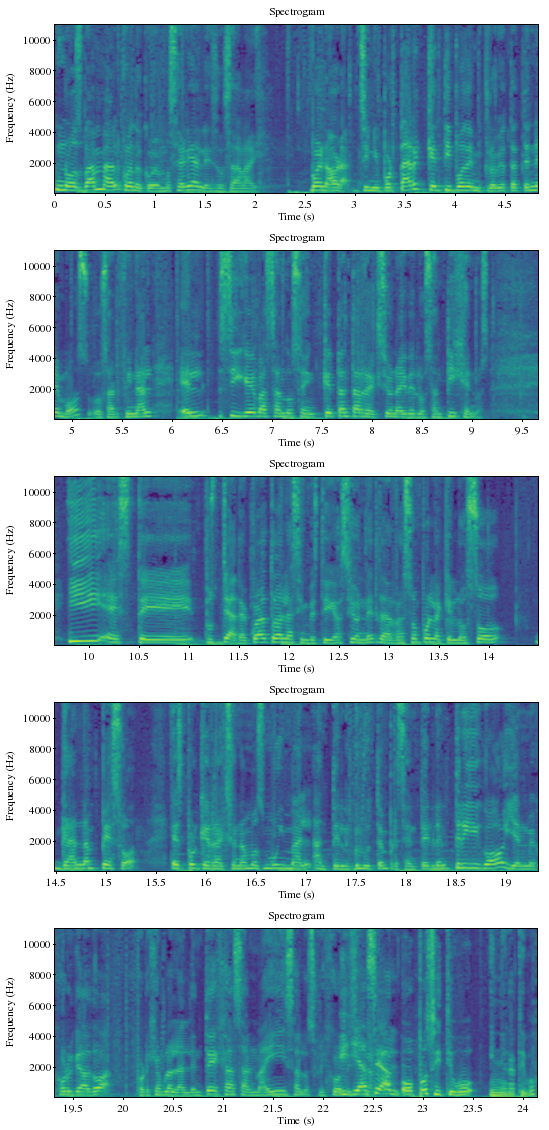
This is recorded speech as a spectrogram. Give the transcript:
nos va mal cuando comemos cereales, o sea, bye. Bueno, ahora, sin importar qué tipo de microbiota tenemos, o sea, al final él sigue basándose en qué tanta reacción hay de los antígenos. Y este, pues ya, de acuerdo a todas las investigaciones, la razón por la que los O ganan peso es porque reaccionamos muy mal ante el gluten presente en el trigo y en mejor grado, a, por ejemplo, a las lentejas, al maíz, a los frijoles. Y ya sea alcohol. O positivo y negativo.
